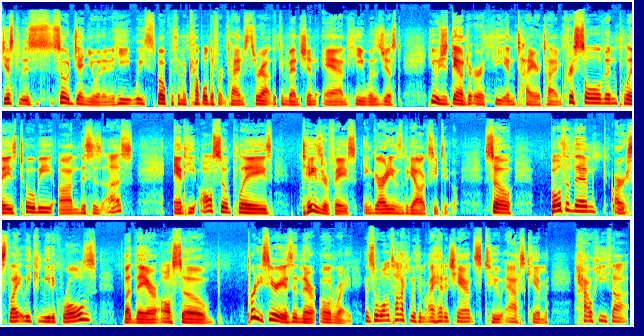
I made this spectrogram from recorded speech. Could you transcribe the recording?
just was so genuine and he we spoke with him a couple different times throughout the convention and he was just he was just down to earth the entire time. Chris Sullivan plays Toby on This Is Us and he also plays Taserface in Guardians of the Galaxy 2. So both of them are slightly comedic roles, but they are also pretty serious in their own right. And so while talking with him, I had a chance to ask him how he thought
